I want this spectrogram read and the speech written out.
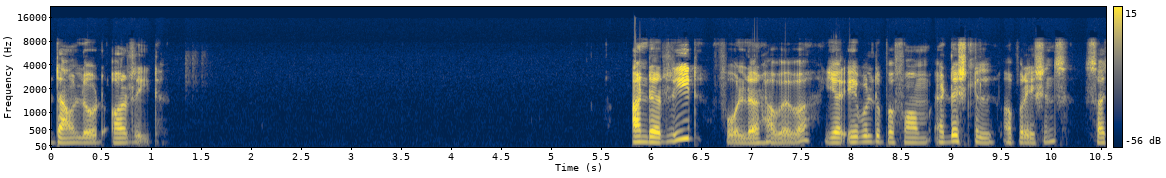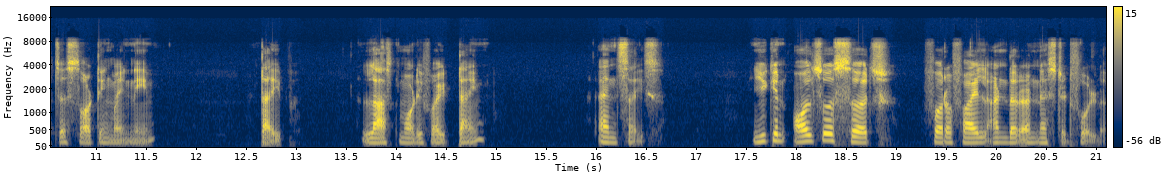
download or read. Under read folder, however, you are able to perform additional operations such as sorting by name, type, last modified time, and size. You can also search for a file under a nested folder.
